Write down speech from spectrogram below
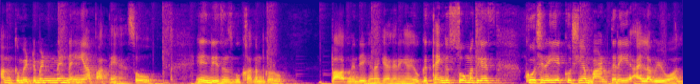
हम कमिटमेंट में नहीं आ पाते हैं। सो so, इन रीजंस को ख़त्म करो। बाद में देखना क्या करेंगे okay thank you so much guys खुश रहिए खुशियाँ बांटते रहिए। आई लव यू ऑल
